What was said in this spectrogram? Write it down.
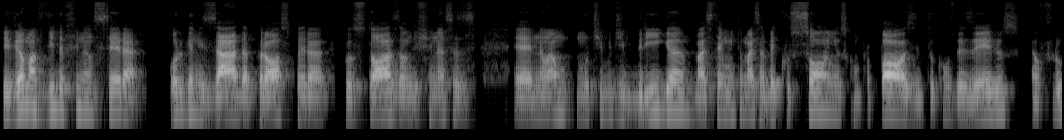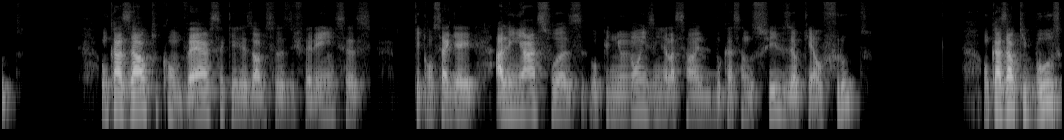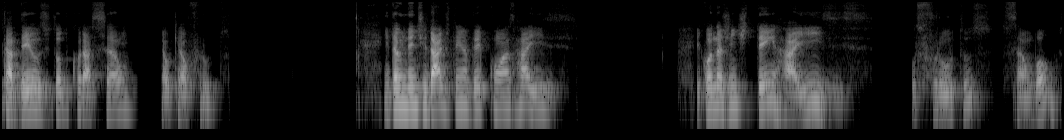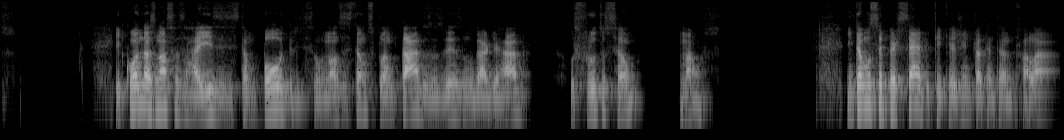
Viver uma vida financeira organizada, próspera, gostosa, onde finanças é, não é um motivo de briga, mas tem muito mais a ver com os sonhos, com propósito, com os desejos, é o fruto. Um casal que conversa, que resolve suas diferenças, que consegue alinhar suas opiniões em relação à educação dos filhos, é o que é o fruto. Um casal que busca a Deus de todo o coração, é o que é o fruto. Então, identidade tem a ver com as raízes. E quando a gente tem raízes, os frutos são bons. E quando as nossas raízes estão podres, ou nós estamos plantados, às vezes, no lugar de errado, os frutos são maus. Então você percebe o que, que a gente está tentando falar?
